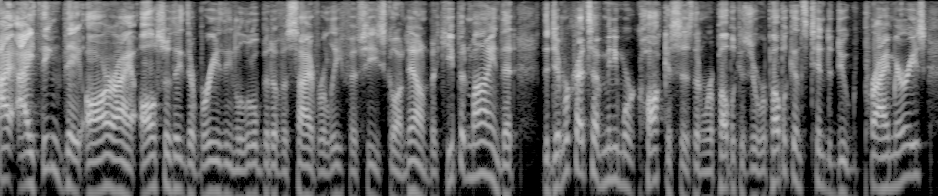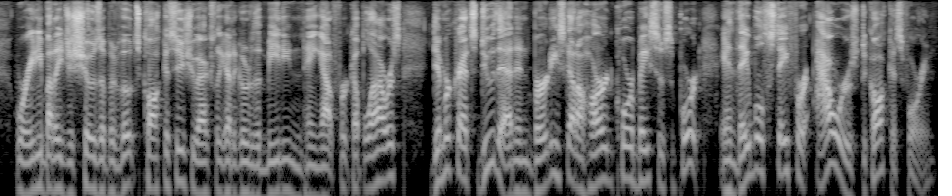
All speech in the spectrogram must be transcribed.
I, I think they are. I also think they're breathing a little bit of a sigh of relief if he's gone down. But keep in mind that the Democrats have many more caucuses than Republicans do. Republicans tend to do primaries where anybody just shows up and votes. Caucuses, you actually got to go to the meeting and hang out for a couple hours. Democrats do that, and Bernie's got a hardcore base of support, and they will stay for hours to caucus for him.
